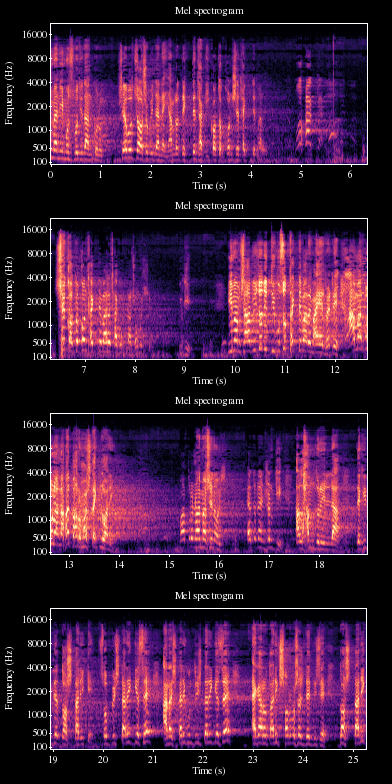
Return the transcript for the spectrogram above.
ইমানি মজবুতি দান করুক। সে বলছে, অসুবিধা নেই, আমরা দেখতে থাকি, কতক্ষণ সে থাকতে পারে? সে কতক্ষণ থাকতে পারে, থাকুক না, সমস্যা। ইমাম সাহাবি যদি দুই বছর থাকতে পারে মায়ের ভেটে, আমার বলা না হয় বারো মাস থাকল আরে। মাত্র নয় মাসে নয় এত টেনশন কি? আলহামদুলিল্লাহ, দেখি যে দশ তারিখে, চব্বিশ তারিখ গেছে, আঠাশ তারিখ, উনত্রিশ তারিখ গেছে, এগারো তারিখ সর্বশেষ ডেট দিছে। দশ তারিখ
